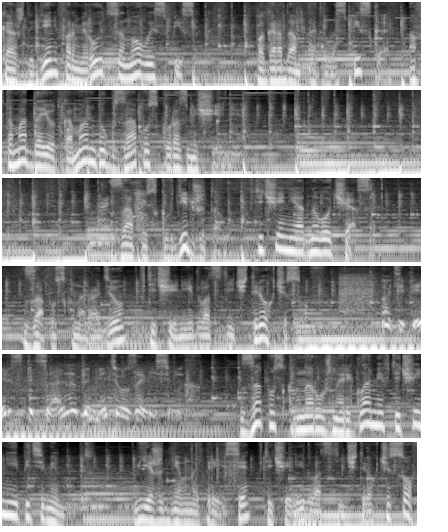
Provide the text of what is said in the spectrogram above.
Каждый день формируется новый список. По городам этого списка автомат дает команду к запуску размещения. Запуск в digital в течение одного часа. Запуск на радио в течение 24 часов. А теперь специально для метеозависимых. Запуск в наружной рекламе в течение 5 минут. В ежедневной прессе в течение 24 часов.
